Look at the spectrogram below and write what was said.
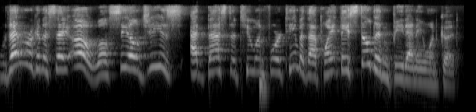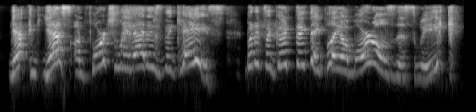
then we're going to say, oh, well, CLG is at best a 2 and 4 team at that point. They still didn't beat anyone good. Yeah, yes, unfortunately that is the case. But it's a good thing they play Immortals this week.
